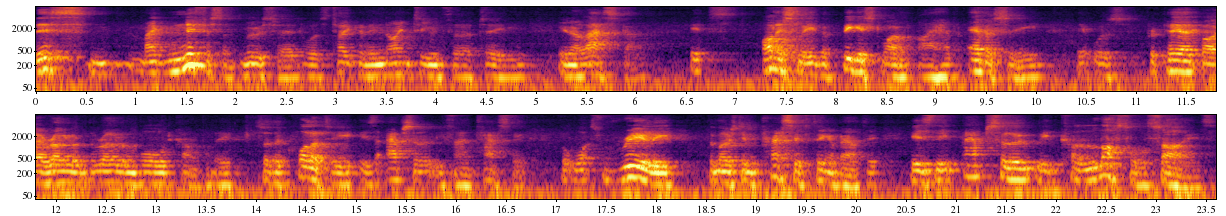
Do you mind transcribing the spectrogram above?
This magnificent moose head was taken in 1913 in Alaska. It's honestly the biggest one I have ever seen. It was prepared by Rowland, the Rowland Ward Company, so the quality is absolutely fantastic. But what's really the most impressive thing about it is the absolutely colossal size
